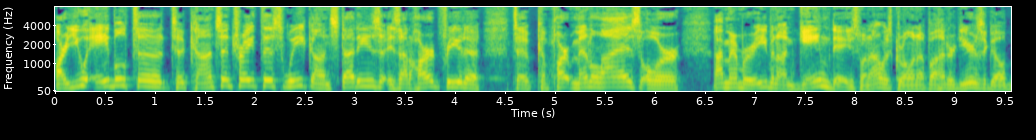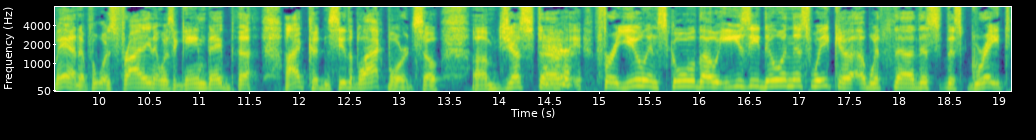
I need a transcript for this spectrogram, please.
Are you able to, to concentrate this week on studies? Is that hard for you to, to compartmentalize? Or I remember even on game days when I was growing up 100 years ago, man, if it was Friday and it was a game day, I couldn't see the blackboard. So um, just uh, for you in school, though, easy doing this week uh, with uh, this, this great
